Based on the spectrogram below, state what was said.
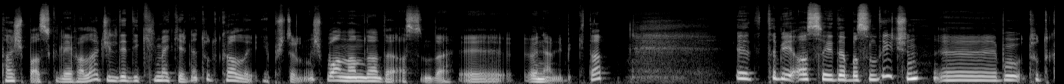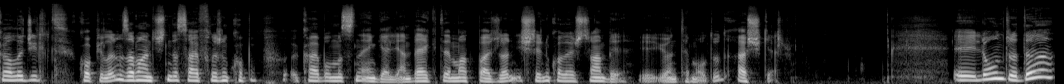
taş baskı levhalar cilde dikilmek yerine tutkallı yapıştırılmış. Bu anlamda da aslında e, önemli bir kitap. Evet tabii az sayıda basıldığı için e, bu tutkallı cilt kopyaların zaman içinde sayfaların kopup kaybolmasını engelleyen belki de matbaacıların işlerini kolaylaştıran bir e, yöntem olduğu da aşikar. E, Londra'da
